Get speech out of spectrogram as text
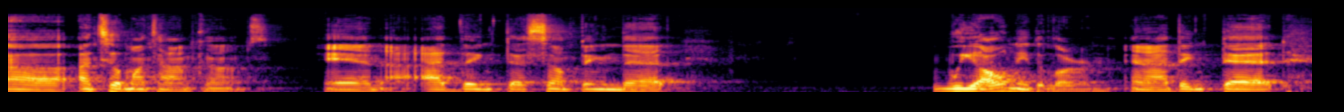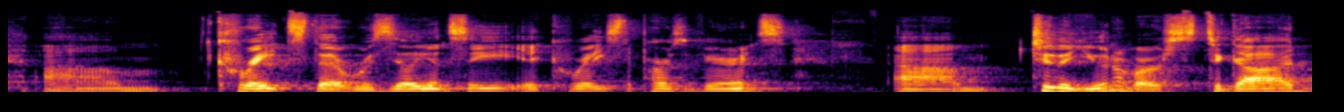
uh, until my time comes? And I think that's something that we all need to learn. And I think that um, creates the resiliency, it creates the perseverance um, to the universe, to God.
